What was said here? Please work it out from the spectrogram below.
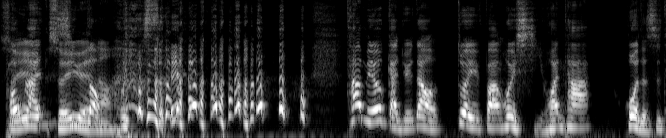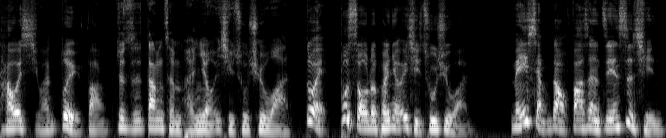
怦然心动啊！他没有感觉到对方会喜欢他，或者是他会喜欢对方，就只是当成朋友一起出去玩。对，不熟的朋友一起出去玩，没想到发生了这件事情。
